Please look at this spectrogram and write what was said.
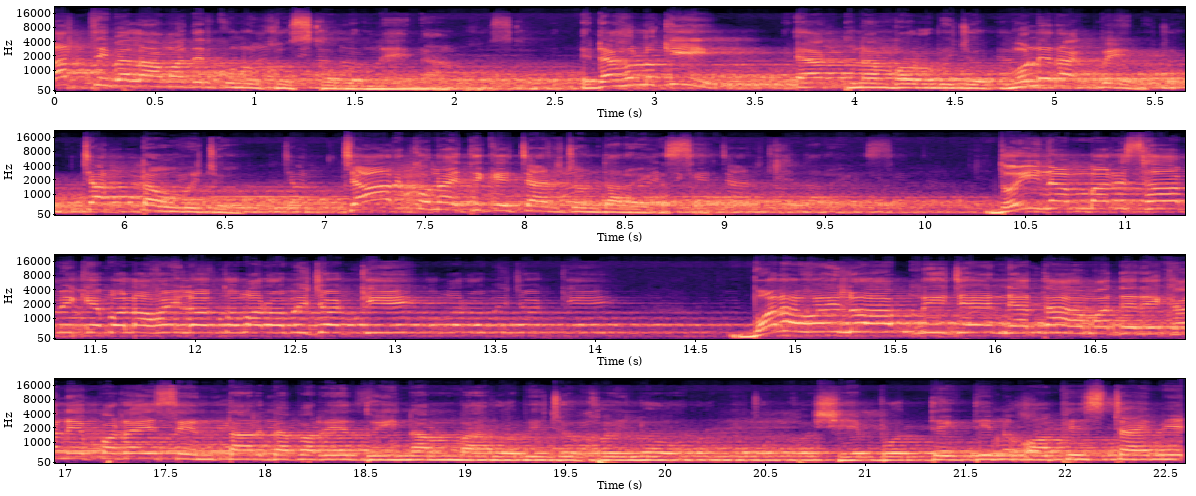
রাত্রিবেলা আমাদের কোনো খোঁজ খবর নেয় না। এটা হলো কি? এক নাম্বার অভিযোগ। মনে রাখবেন, চারটা অভিযোগ। চার কোনায় থেকে চারজন দাঁড়ায় গেছে। দুই নাম্বার সাহাবিকে বলা হইল তোমার অভিযোগ কি? বলা হইল আপনি যে নেতা আমাদের এখানে পাঠাইছেন তার ব্যাপারে দুই নাম্বার অভিযোগ হইল। সে প্রত্যেক দিন অফিস টাইমে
